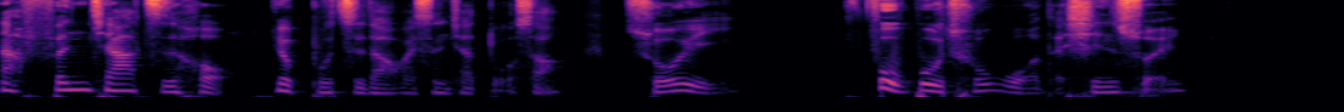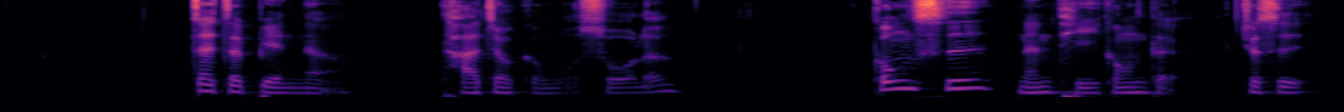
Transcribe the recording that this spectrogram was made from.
那分家之后又不知道会剩下多少，所以付不出我的薪水。在这边呢，他就跟我说了，公司能提供的就是，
